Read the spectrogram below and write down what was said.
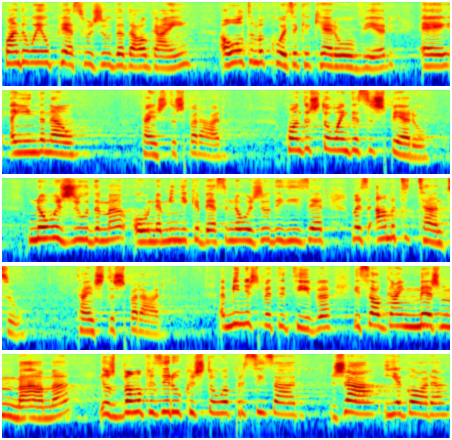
Quando eu peço ajuda de alguém, a última coisa que quero ouvir é ainda não, tens de esperar. Quando estou em desespero, não ajuda-me, ou na minha cabeça não ajuda a dizer, mas ama-te tanto, tens de esperar. A minha expectativa é se alguém mesmo me ama, eles vão fazer o que estou a precisar, já e agora.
